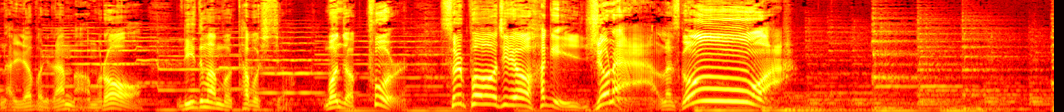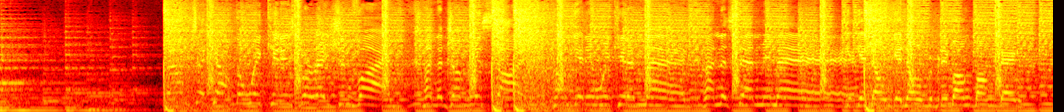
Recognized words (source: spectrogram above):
날려버리란 마음으로 리듬 한번 타보시죠. 먼저 쿨 슬퍼지려 하기 전에 렛츠고! Wicked inspiration vibe. and the jungle side. I'm getting wicked and mad. Understand me, man? Get, down, get down, ribbity bong bong bang.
